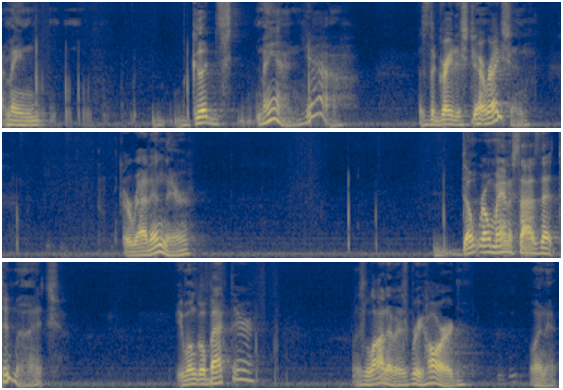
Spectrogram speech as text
I mean, good man, yeah. Is the greatest generation. Or right in there. Don't romanticize that too much. You won't go back there? There's a lot of it. It's pretty hard, wasn't it?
